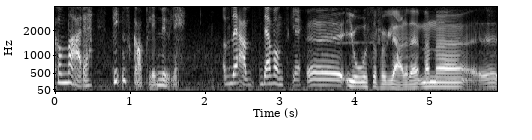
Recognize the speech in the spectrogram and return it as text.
kan være vitenskapelig mulig. Altså, det er, det er vanskelig. Eh, jo, selvfølgelig er det det. Men eh,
